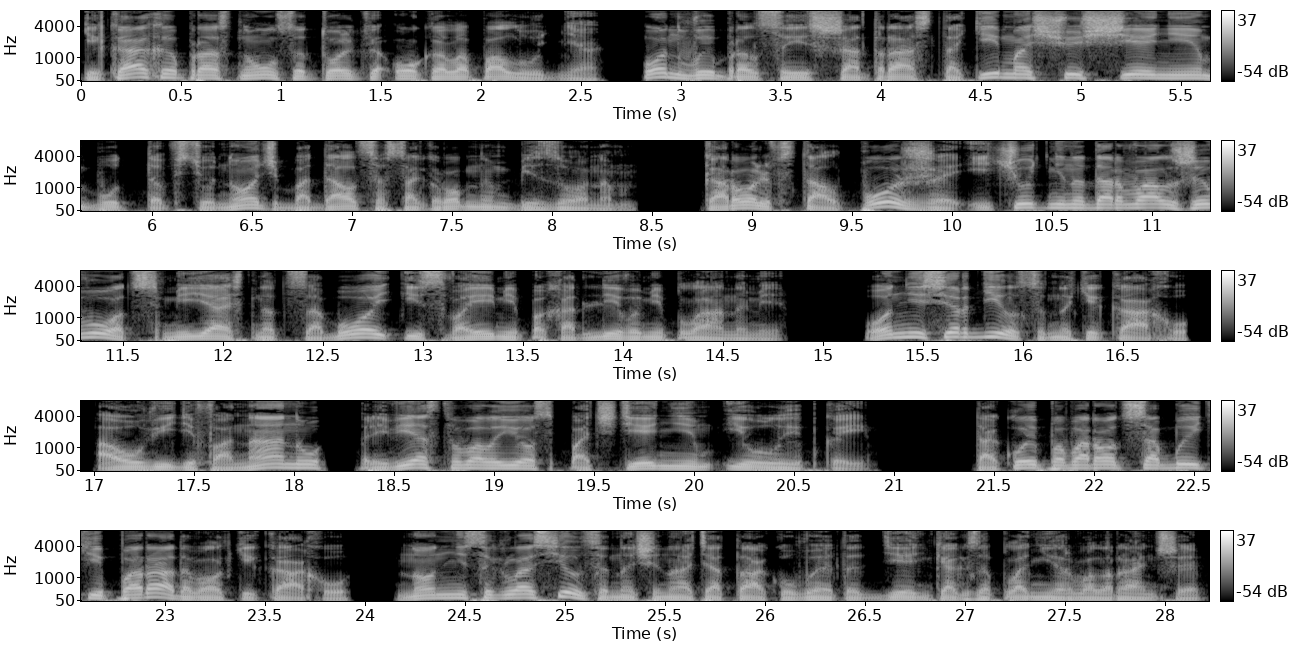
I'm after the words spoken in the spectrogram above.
Кикаха проснулся только около полудня. Он выбрался из шатра с таким ощущением, будто всю ночь бодался с огромным бизоном. Король встал позже и чуть не надорвал живот, смеясь над собой и своими походливыми планами. Он не сердился на Кикаху, а увидев Анану, приветствовал ее с почтением и улыбкой. Такой поворот событий порадовал Кикаху, но он не согласился начинать атаку в этот день, как запланировал раньше.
